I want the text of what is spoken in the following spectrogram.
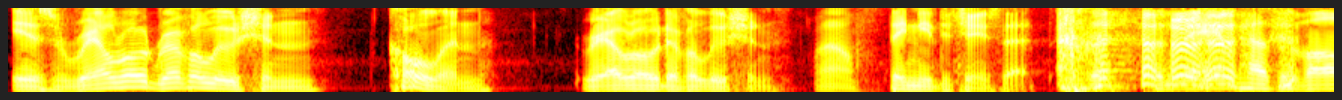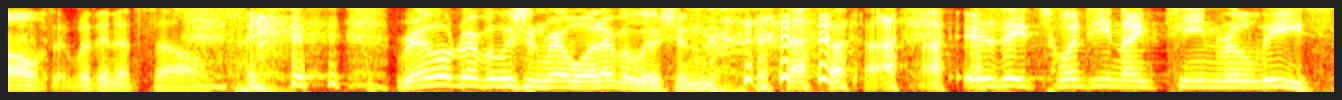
is Railroad Revolution colon Railroad Evolution. Wow. They need to change that. The name has evolved within itself. Railroad Revolution, Railroad Evolution is a 2019 release.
